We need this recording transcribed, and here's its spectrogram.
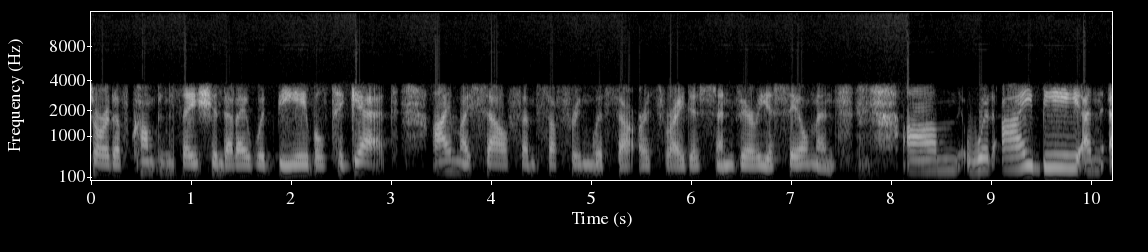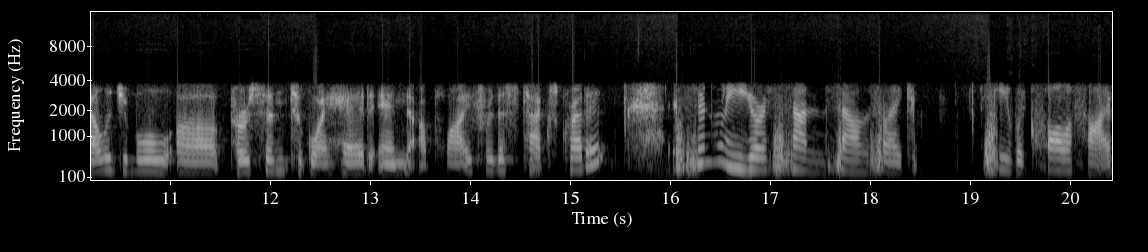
sort of compensation that I would be able to get. I myself am suffering with uh, arthritis and various ailments. Um, would I be an eligible uh, person to go ahead and apply for this tax credit? Certainly, your son sounds like he would qualify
